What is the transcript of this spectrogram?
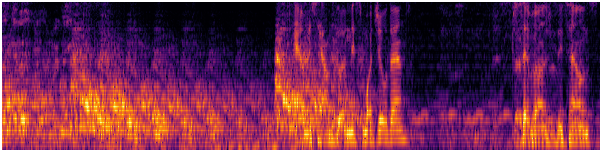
That. I'm it a release. How many sounds got in this module, Dan? 750 sounds.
